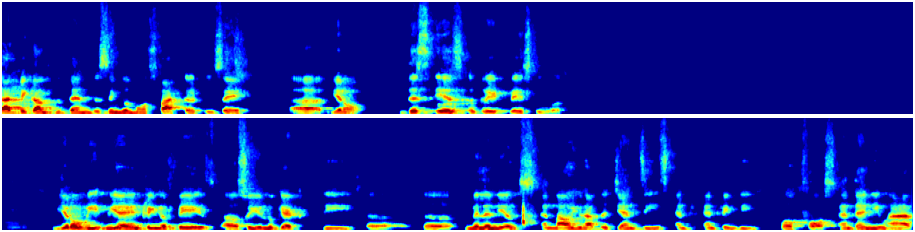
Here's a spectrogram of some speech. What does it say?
that becomes then the single most factor to say, uh, you know, this is a great place to work. You know, we, we are entering a phase. Uh, so you look at the uh, the millennials, and now you have the Gen Zs ent- entering the workforce, and then you have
